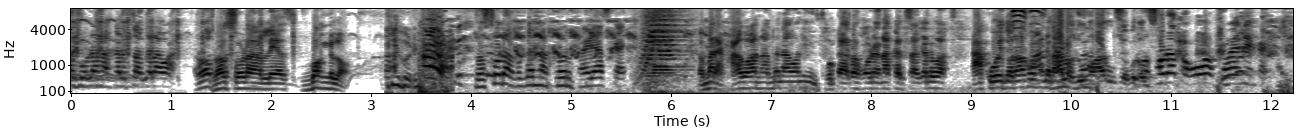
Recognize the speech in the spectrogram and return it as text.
રસોડાના ખર્ચા કરાવવા. રસોડા લેસ બંગલો. રસોડા વગરના ઘર ભાડ્યા કાય તમારે ખાવાના બનાવવાની રસોડા ના ખર્ચા કરવા. આ કોઈ તો રાખો હાલો જૂનું સારું છે રસોડા તો હોવા ભવે ને કાંઈ.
